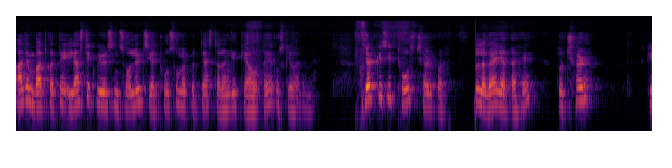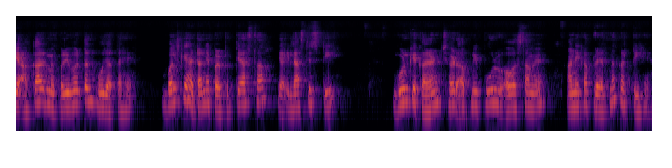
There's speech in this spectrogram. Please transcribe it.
आज हम बात करते हैं इलास्टिक वेव्स इन सॉलिड्स या ठोसों में प्रत्यास्थ तरंगे क्या होता है उसके बारे में। जब किसी ठोस छड़ पर बल लगाया जाता है तो छड़ के आकार में परिवर्तन हो जाता है। बल के हटाने पर प्रत्यास्था या इलास्टिसिटी गुण के कारण छड़ अपनी पूर्व अवस्था में आने का प्रयत्न करती है।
